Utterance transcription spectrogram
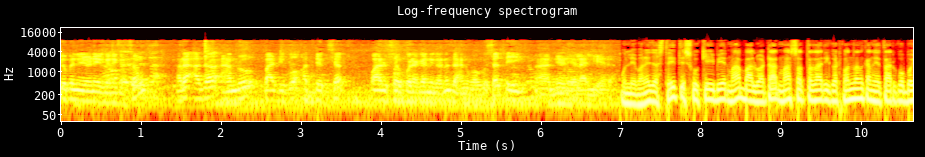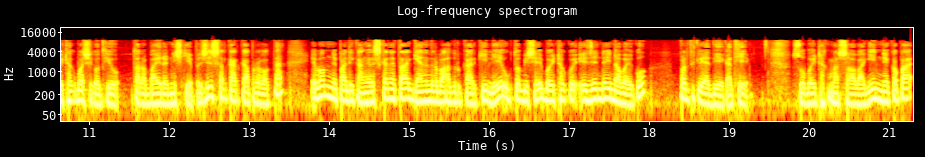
त्यो पनि निर्णय गरेका छौँ र आज हाम्रो पार्टीको अध्यक्ष उहाँहरूसँग कुराकानी गर्न जानुभएको छ त्यही निर्णयलाई लिएर। उनले भने जस्तै त्यसको केही बेरमा बालुवाटारमा सत्ताधारी गठबन्धनका नेताहरूको बैठक बसेको थियो तर बाहिर निस्किएपछि सरकारका प्रवक्ता एवं नेपाली कांग्रेसका नेता ज्ञानेन्द्र बहादुर कार्कीले उक्त विषय बैठकको एजेन्डै नभएको प्रतिक्रिया दिएका थिए। सो बैठकमा सहभागी नेकपा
